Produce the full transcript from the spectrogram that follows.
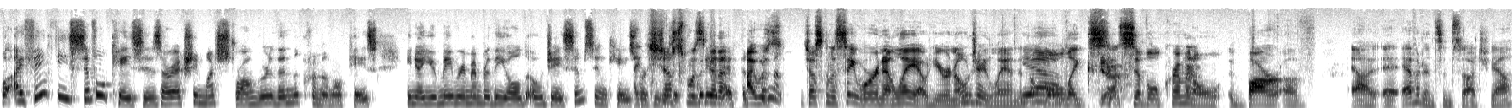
Well, I think these civil cases are actually much stronger than the criminal case. You know, you may remember the old O.J. Simpson case where I he just was was gonna. at the I was criminal- just gonna say we're in L.A. out here in O.J. land, and the whole like c- civil criminal bar of uh, evidence and such. Yeah.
